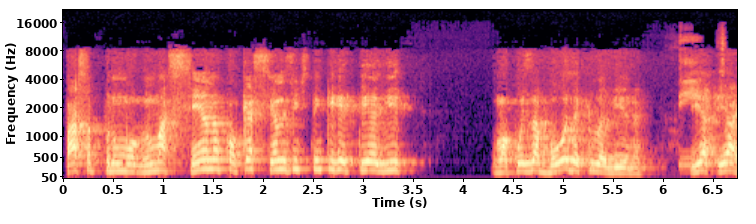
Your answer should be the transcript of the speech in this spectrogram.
Passa por uma, uma cena, qualquer cena a gente tem que reter ali uma coisa boa daquilo ali, né? E a, e a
